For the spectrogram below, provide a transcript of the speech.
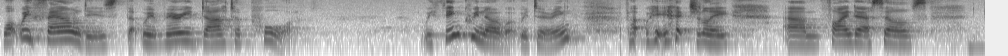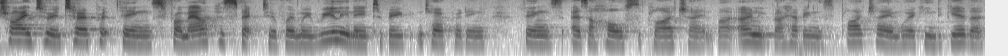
What we found is that we're very data poor. We think we know what we're doing, but we actually um, find ourselves trying to interpret things from our perspective when we really need to be interpreting things as a whole supply chain. By only by having the supply chain working together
